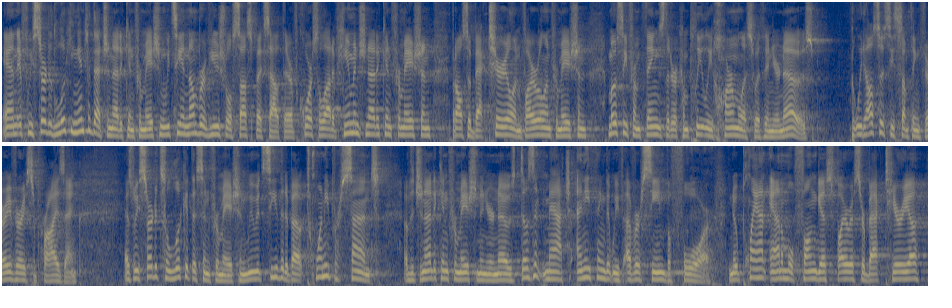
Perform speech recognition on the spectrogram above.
And if we started looking into that genetic information, we'd see a number of usual suspects out there. Of course, a lot of human genetic information, but also bacterial and viral information, mostly from things that are completely harmless within your nose. But we'd also see something very, very surprising as we started to look at this information, we would see that about 20% of the genetic information in your nose doesn't match anything that we've ever seen before. No plant, animal, fungus, virus, or bacteria.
